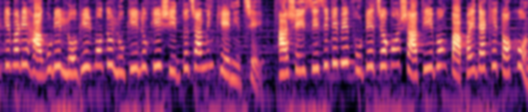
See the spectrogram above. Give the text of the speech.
একেবারে হাগুড়ির লোভীর মতো লুকিয়ে লুকিয়ে সিদ্ধ চাউমিন খেয়ে নিচ্ছে। আর সেই সিসিটিভি ফুটেজ যখন সাথী এবং পাপাই দেখে তখন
